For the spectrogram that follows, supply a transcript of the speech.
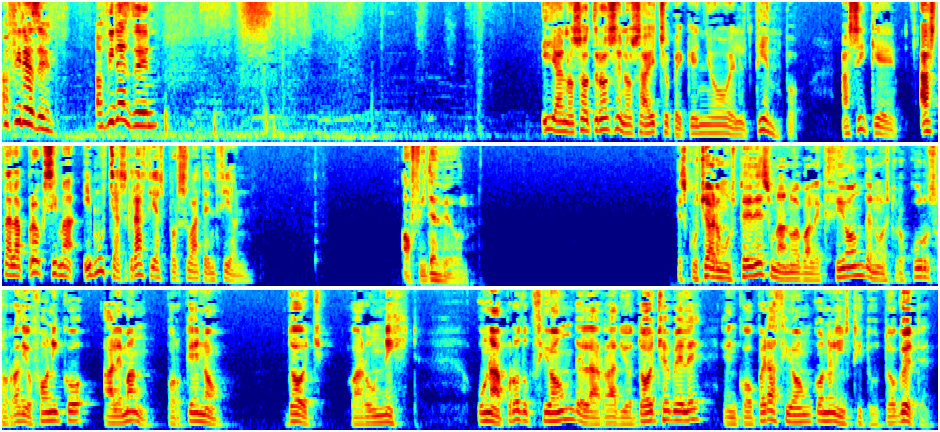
Auf Wiedersehen. Auf Wiedersehen. Y a nosotros se nos ha hecho pequeño el tiempo. Así que hasta la próxima y muchas gracias por su atención. Auf Wiederhören. Escucharon ustedes una nueva lección de nuestro curso radiofónico Alemán, ¿por qué no? Deutsch, warum nicht? Una producción de la radio Deutsche Welle en cooperación con el Instituto Goethe.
